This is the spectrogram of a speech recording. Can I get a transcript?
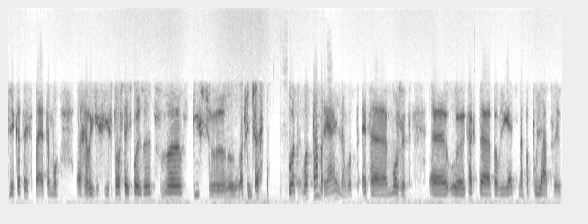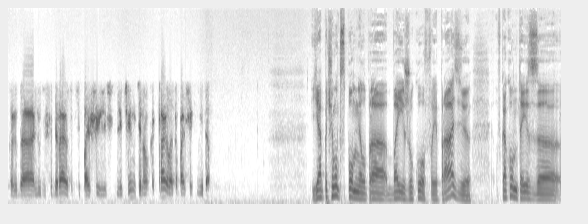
деликатес, поэтому э, их, просто используют в, в пищу очень часто. Вот, вот там реально вот это может э, как-то повлиять на популяцию, когда люди собирают эти большие личинки, но, как правило, это больших видов. Я почему вспомнил про бои жуков и про Азию? В каком-то из э,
